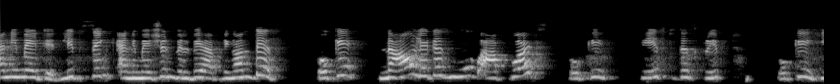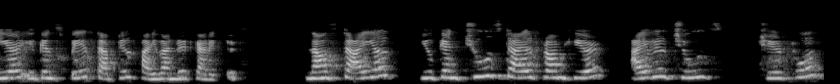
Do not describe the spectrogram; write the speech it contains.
animated. Lip sync animation will be happening on this. Okay, now let us move upwards. Okay, paste the script. Okay, here you can space up till 500 characters. Now style, you can choose style from here. I will choose cheerful.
